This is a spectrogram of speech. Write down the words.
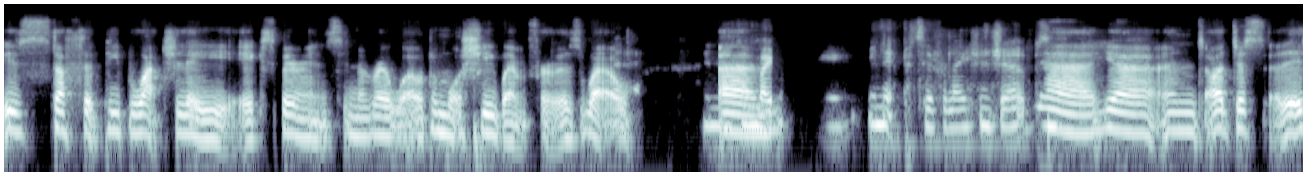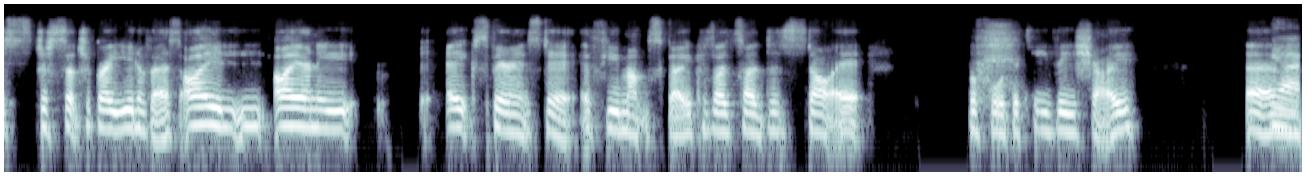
is stuff that people actually experience in the real world and what she went through as well. Um, manipulative relationships Yeah, yeah, and I just it's just such a great universe. I I only experienced it a few months ago because I decided to start it before the TV show. Um, Yeah.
